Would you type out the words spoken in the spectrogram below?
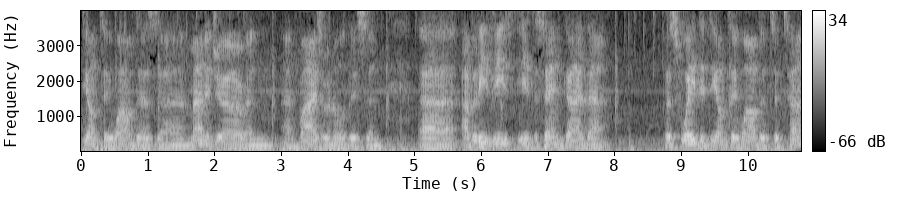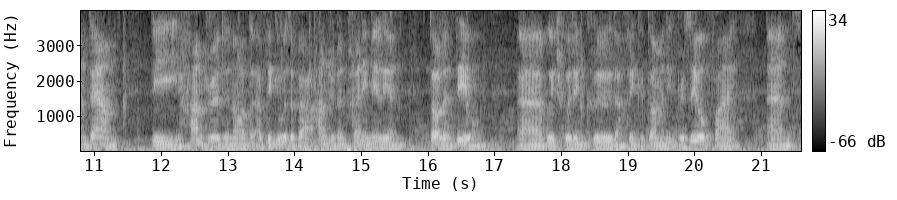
Deontay Wilder's uh, manager and advisor and all this, and uh, I believe he's he's the same guy that persuaded Deontay Wilder to turn down the hundred and odd, I think it was about 120 million dollar deal, uh, which would include, I think, a Dominic Breazeale fight and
